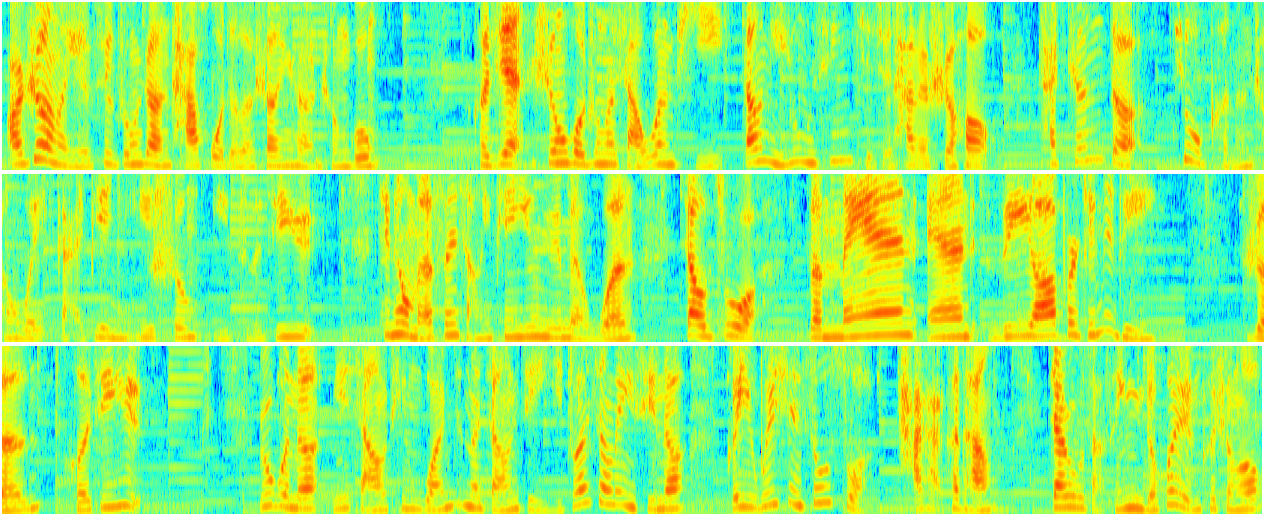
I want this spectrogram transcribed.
而这呢也最终让他获得了商业上的成功。可见生活中的小问题，当你用心解决它的时候，它真的就可能成为改变你一生一次的机遇。今天我们来分享一篇英语美文，叫做《The Man and the Opportunity》，人和机遇。如果呢，你想要听完整的讲解以及专项练习呢，可以微信搜索“卡卡课堂”，加入早餐英语的会员课程哦。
